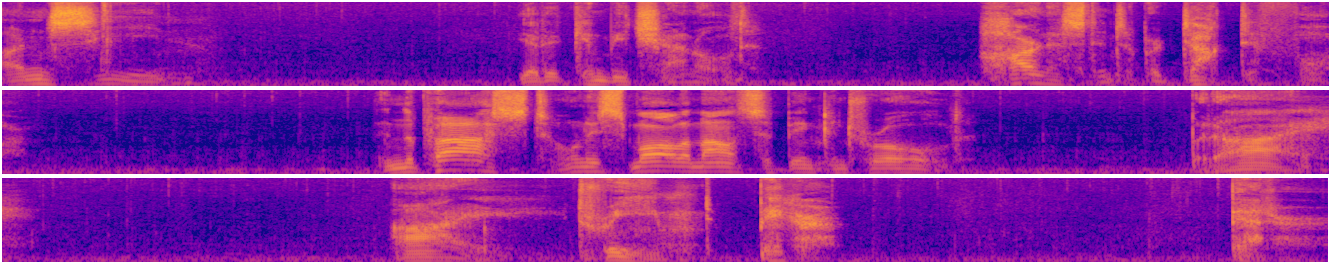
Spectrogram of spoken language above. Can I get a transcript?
Unseen. Yet it can be channeled, harnessed into productive form. In the past, only small amounts have been controlled. But I... I dreamed bigger. Better.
